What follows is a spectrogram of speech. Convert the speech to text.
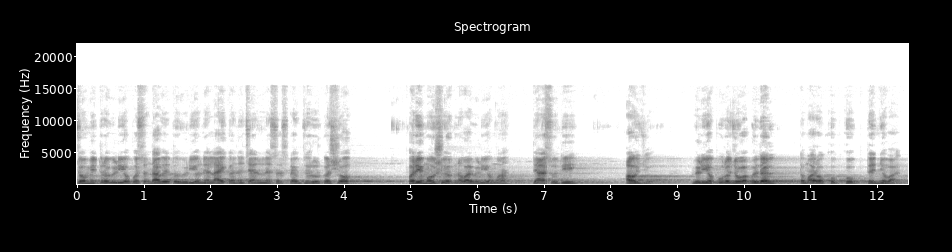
જો મિત્રો વીડિયો પસંદ આવે તો વિડીયોને લાઇક અને ચેનલને સબસ્ક્રાઈબ જરૂર કરશો. ફરી મળશું એક નવા વિડીયોમાં. ત્યાં સુધી આવજો. વીડિયો પૂરો જોવા બદલ તમારો ખૂબ ખૂબ ધન્યવાદ.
